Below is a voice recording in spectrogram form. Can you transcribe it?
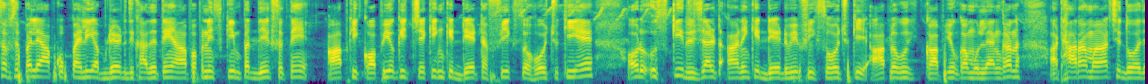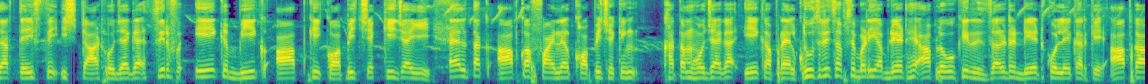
सबसे पहले आपको पहली अपडेट दिखा देते हैं। आप अपनी स्क्रीन पर देख सकते हैं। आपकी कॉपियों की चेकिंग की डेट फिक्स हो चुकी है और उसकी रिज़ल्ट रिज़ल्ट आने की डेट भी फिक्स हो चुकी है। आप लोगों की कापियों का मूल्यांकन 18 मार्च 2023 से स्टार्ट हो जाएगा। सिर्फ़ एक वीक आपकी कॉपी चेक की जाएगी। कल तक आपका फाइनल कॉपी चेकिंग खत्म हो जाएगा एक अप्रैल को। दूसरी सबसे बड़ी अपडेट है आप लोगों की रिज़ल्ट डेट को लेकर के। आपका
